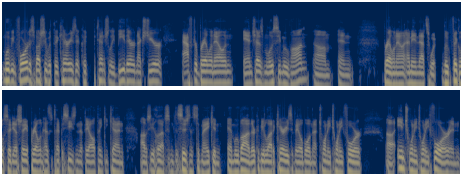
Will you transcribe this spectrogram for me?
moving forward, especially with the carries that could potentially be there next year after Braylon Allen and Chez Mellusi move on. Um, and Braylon I mean, that's what Luke Fickell said yesterday. If Braylon has the type of season that they all think he can, obviously he'll have some decisions to make and, and move on. There could be a lot of carries available in that 2024, uh, in 2024. And,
